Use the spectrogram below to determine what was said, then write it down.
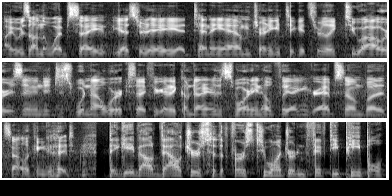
I was on the website yesterday at 10 a.m. trying to get tickets for like two hours, and it just would not work. So I figured I'd come down here this morning. Hopefully, I can grab some, but it's not looking good. They gave out vouchers to the first 250 people.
